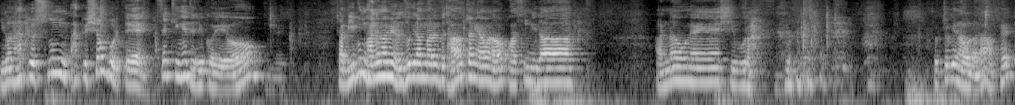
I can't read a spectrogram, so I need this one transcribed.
이건 학교 수능 학교 시험 볼 때 세팅해 드릴 거예요. 네. 자, 미분 가능하면 연속이란 말은 그 다음 장에 아마 나올 것 같습니다. 안 나오네, 시부라. 저쪽에 나오려나, 앞에?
